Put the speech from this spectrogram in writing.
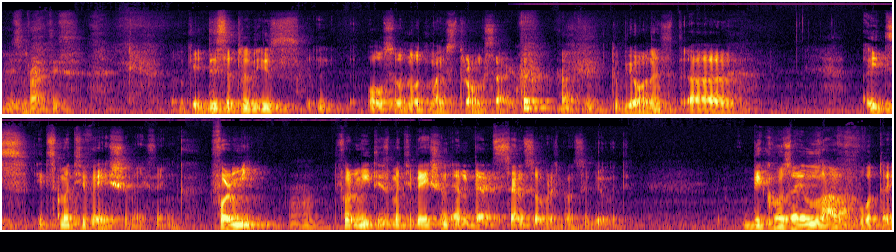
with practice? Okay, discipline is also not my strong side, Okay. to be honest. Uh, it's it's motivation, I think, for me. Mhm. for me it is motivation and that sense of responsibility. Because i love what i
